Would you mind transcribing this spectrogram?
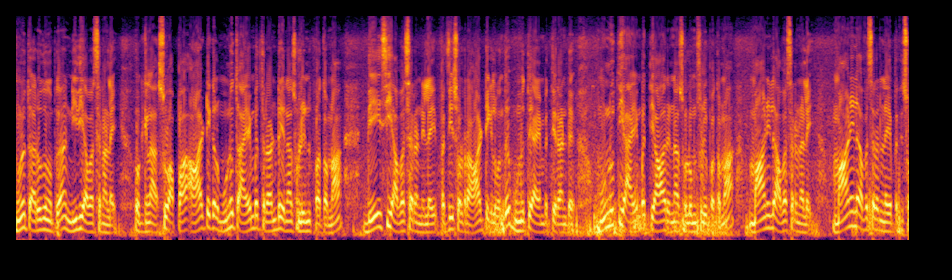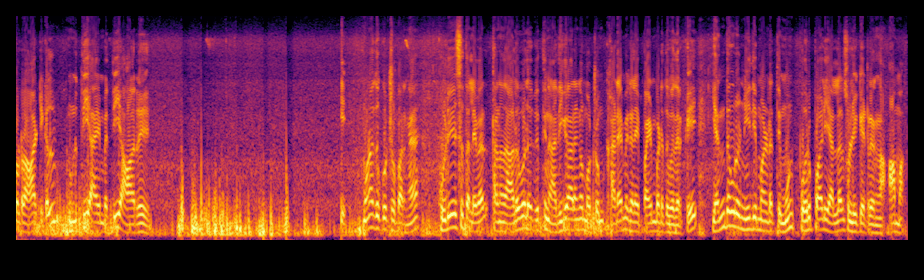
முந்நூற்றி அறுபது வந்து பார்த்தீங்கன்னா நிதி அவசர நிலை. ஓகேங்களா? ஸோ அப்போ ஆர்டிகல் முந்நூற்றி ஐம்பத்தி ரெண்டு என்ன சொல்லின்னு பார்த்தோம்னா தேசிய அவசர நிலை பற்றி சொல்கிற ஆர்டிகல் வந்து முந்நூற்றி ஐம்பத்தி ரெண்டு. முந்நூற்றி ஐம்பத்தி ஆறு என்ன சொல்லும்னு சொல்லி பார்த்தோம்னா மாநில அவசர நிலை. மாநில அவசர நிலையை பற்றி சொல்கிற ஆர்டிகல் முந்நூற்றி ஐம்பத்தி ஆறு. மூணாவது கூற்று பாருங்க. குடியரசுத் தலைவர் தனது அலுவலகத்தின் அதிகாரங்கள் மற்றும் கடமைகளை பயன்படுத்துவதற்கு எந்த ஒரு நீதிமன்றத்தின் முன் பொறுப்பாளி அல்லன்னு சொல்லி கேட்டிருக்காங்க. ஆமாம்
